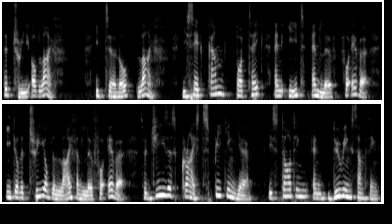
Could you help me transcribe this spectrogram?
the tree of life, eternal life. He said, Come, partake and eat and live forever. Eat of the tree of the life and live forever. So, Jesus Christ speaking here is starting and doing something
